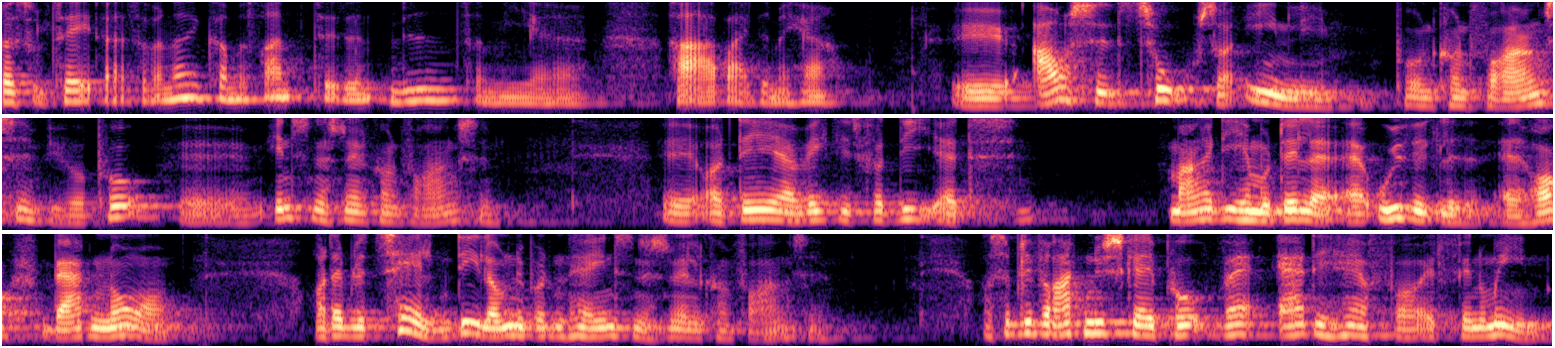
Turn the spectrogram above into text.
resultater? Altså, hvordan er I kommet frem til den viden, som I øh, har arbejdet med her? Øh, afsæt to så egentlig på en konference, vi var på, øh, international konference. Øh, og det er vigtigt, fordi at mange af de her modeller er udviklet ad hoc verden over, og der blev talt en del om det på den her internationale konference. Og så blev vi ret nysgerrige på, hvad er det her for et fænomen?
